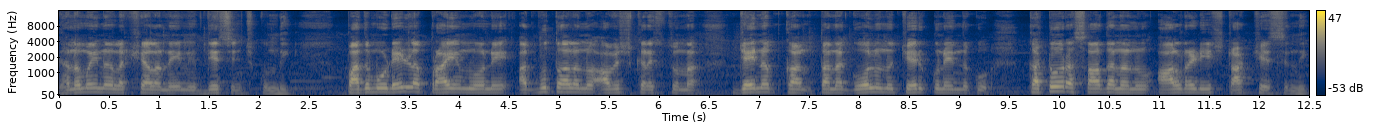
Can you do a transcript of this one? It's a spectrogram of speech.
ఘనమైన లక్ష్యాలనే నిర్దేశించుకుంది. పదమూడేళ్ళ ప్రాయంలోనే అద్భుతాలను ఆవిష్కరిస్తున్న జైనబ్ ఖాన్ తన గోలును చేరుకునేందుకు కఠోర సాధనను ఆల్రెడీ స్టార్ట్ చేసింది.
